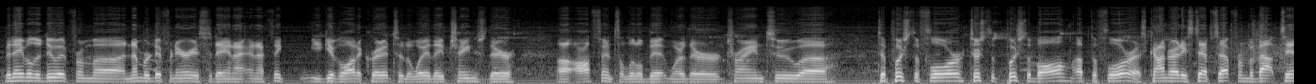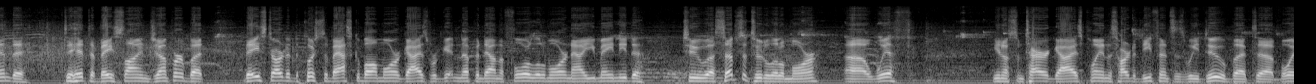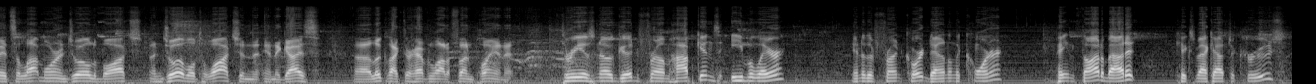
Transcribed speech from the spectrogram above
been able to do it from uh, a number of different areas today, and I, and I think you give a lot of credit to the way they've changed their uh, offense a little bit, where they're trying to uh, to push the floor, push the push the ball up the floor as Conradi steps up from about 10 to to hit the baseline jumper. But they started to push the basketball more. Guys were getting up and down the floor a little more. Now you may need to to uh, substitute a little more uh, with you know, some tired guys playing as hard a defense as we do. But uh, boy, it's a lot more enjoyable to watch. Enjoyable to watch, and the, and the guys uh, look like they're having a lot of fun playing it. Three is no good from Hopkins. Ebelair into the front court, down on the corner. Peyton thought about it. Kicks back out to Cruz.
